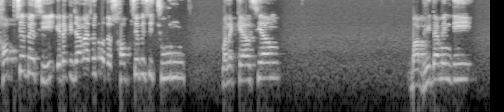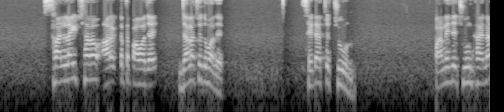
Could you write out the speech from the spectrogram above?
সবচেয়ে বেশি, এটা কি জানা আছে তোমাদের? সবচেয়ে বেশি চুন মানে ক্যালসিয়াম বা ভিটামিন ডি, সানলাইট ছাড়াও আর একটাতে পাওয়া যায়। জানা আছে তোমাদের? সেটা হচ্ছে চুন। পানে যে চুন খায় না,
